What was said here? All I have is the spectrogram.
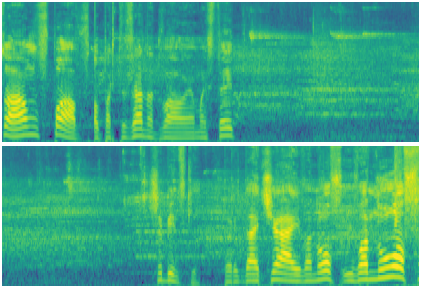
сам впав. Партизана 2 ОМ Стейт. Шибінський. Передача Іванов. Іванов!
